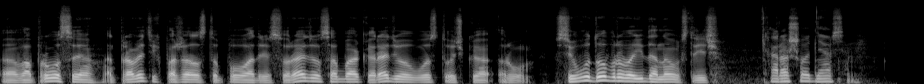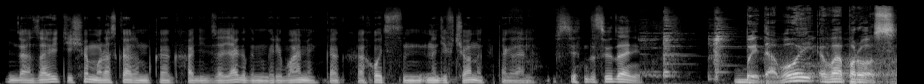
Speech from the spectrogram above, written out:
а, вопросы, отправляйте их, пожалуйста, по адресу радиособака радиовоз.ру. Всего доброго и до новых встреч. Хорошего дня всем. Да, зовите еще, мы расскажем, как ходить за ягодами, грибами, как охотиться на девчонок и так далее. Все, до свидания. Бытовой вопрос.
